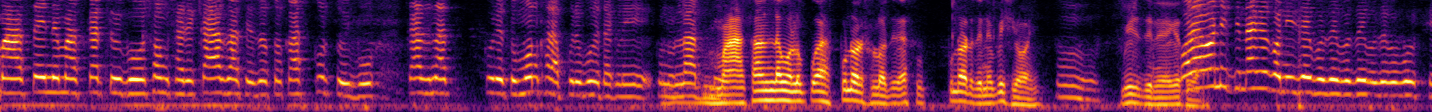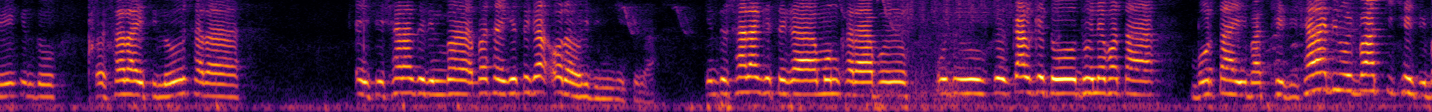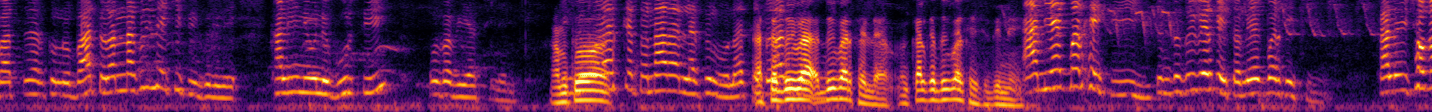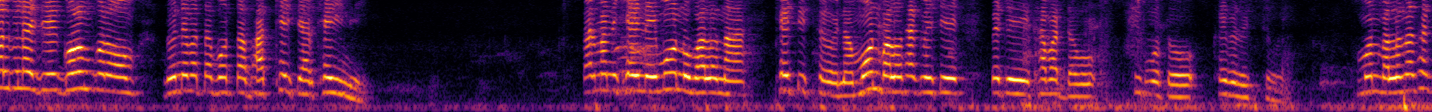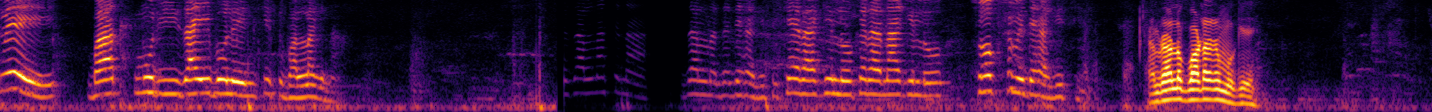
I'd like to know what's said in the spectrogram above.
মাছ এনে মাছ কাটতে হইব সংসারে কাজ আছে যত কাজ করতে হইব কাজ না করে তো মন খারাপ করে বসে থাকলে কোনো লাভ নেই। মাছ আনলে বলো পনেরো ষোলো দিন পনেরো দিনে বেশি হয়। বিশ দিন হয়ে গেছে। ওরা অনেকদিন আগে গনি যাইবো যাইবো যাইবো যাইবো বলছে কিন্তু সারা আইছিল সারা এইছে সারা যেদিন বাসায় গেছে গা ওরাও সেদিন গেছে গা। কিন্তু সারা গেছে গা মন খারাপ ও- ওই কালকে তো ধনে পাতা ভর্তাই ভাত খেয়েছি। সারাদিন ওই ভাত কি খেয়েছি? ভাত আর কোনো ভাত রান্না করি নাই কিছুই করি নাই। খালি নিয়ে উনি ঘুরছি ওইভাবেই আসছিলেন আমি তো আজকে তো না রান্না চলবো না আজকে দুইবার দুইবার খাইলাম। কালকে দুইবার খাইছি দিনে। আমি একবার খাইছি তুমি তো দুইবার খাইছো আমি একবার খাইছি। খালি সকালবেলায় যে গরম গরম ধনে পাতা ভর্তা ভাত খাইছি আর খেই নেই। তার মানে খেয়ে নেই মনও ভালো না খেতে ইচ্ছে হয় না। মন ভালো থাকলে সে পেটে খাবারটাও ঠিক মতো খাইবার ইচ্ছে হয়। মন ভালো না থাকলে ভাত মুড়ি যাই বলেন কিছু ভালো লাগে না। জালনা জালনাতে দেখা গেছি। কেরা গেল কেরা না গেল সব সময় দেখা গেছি। আমরা হলো বর্ডারের মুখে।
